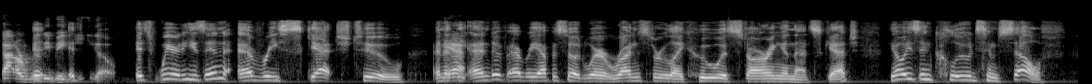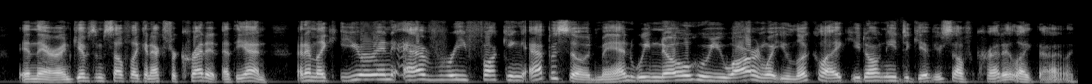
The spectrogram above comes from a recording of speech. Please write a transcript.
got a really it- big it- ego. It's weird. He's in every sketch too, and Yeah. at the end of every episode, where it runs through like who is starring in that sketch, he always includes himself in there and gives himself like an extra credit at the end. And I'm like, you're in every fucking episode, man. We know who you are and what you look like. You don't need to give yourself credit like that. Like,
